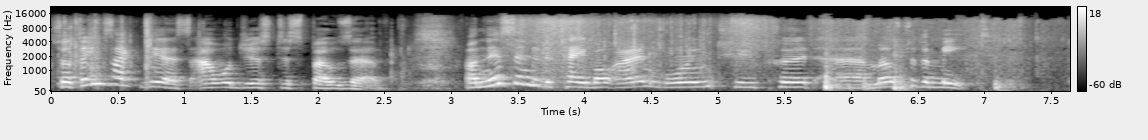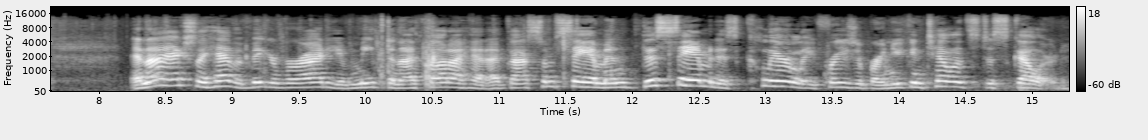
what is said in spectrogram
So things like this, I will just dispose of. On this end of the table, I'm going to put uh, most of the meat. And I actually have a bigger variety of meat than I thought I had. I've got some salmon. This salmon is clearly freezer burned. You can tell it's discolored.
